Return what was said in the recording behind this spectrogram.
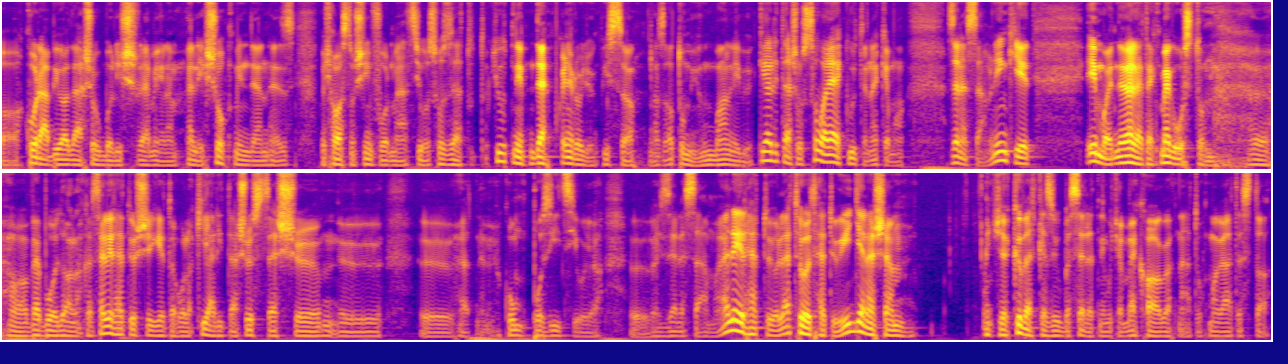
a korábbi adásokból is remélem elég sok mindenhez, vagy hasznos információhoz hozzá tudtok jutni, de kanyarodjunk vissza az Atomiumban lévő kiállításhoz, szóval elküldte nekem a zeneszám linkjét, én majd veletek megosztom a weboldalnak az elérhetőségét, ahol a kiállítás összes ö, ö, hát nem, kompozíciója vagy zeneszáma elérhető, letölthető ingyenesen, úgyhogy a következőkben szeretném, hogyha meghallgatnátok magát ezt a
